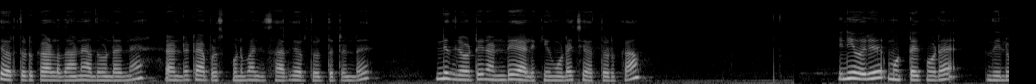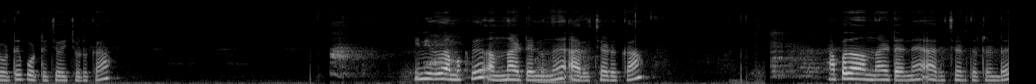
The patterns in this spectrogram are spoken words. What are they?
ചേർത്ത് കൊടുക്കാനുള്ളതാണ്. അതുകൊണ്ട് തന്നെ രണ്ട് ടേബിൾ സ്പൂൺ പഞ്ചസാര ചേർത്ത് കൊടുത്തിട്ടുണ്ട്. ഇനി ഇതിലോട്ട് രണ്ട് ഏലക്കയും കൂടെ ചേർത്ത് കൊടുക്കാം. ഇനി ഒരു മുട്ടയും കൂടെ ഇതിലോട്ട് പൊട്ടിച്ച് വെച്ച് കൊടുക്കാം. ഇനി ഇത് നമുക്ക് നന്നായിട്ട് തന്നെ ഒന്ന് അരച്ചെടുക്കാം. അപ്പോൾ അത് നന്നായിട്ട് തന്നെ അരച്ചെടുത്തിട്ടുണ്ട്.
